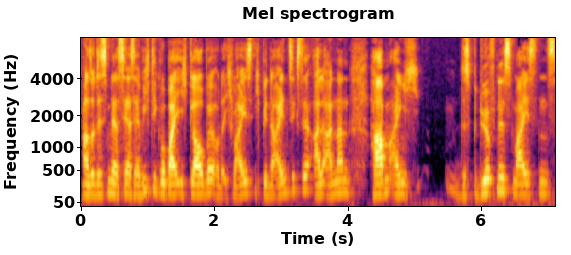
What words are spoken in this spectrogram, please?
Also das ist mir sehr, sehr wichtig, wobei ich glaube oder ich weiß, ich bin der Einzige. Alle anderen haben eigentlich das Bedürfnis meistens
